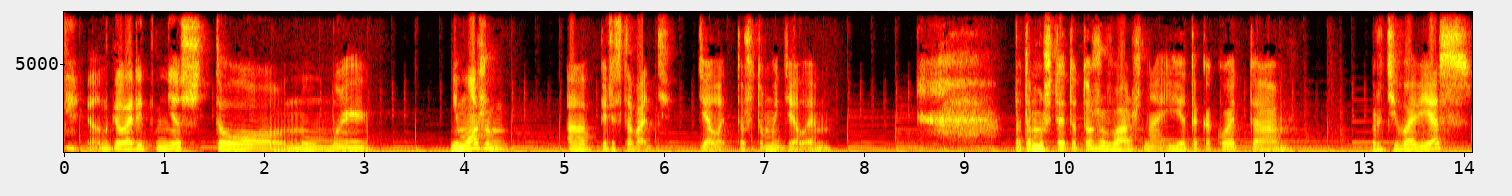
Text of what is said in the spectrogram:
И он говорит мне, что ну, мы не можем а, переставать делать то, что мы делаем потому что это тоже важно, и это какой-то противовес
